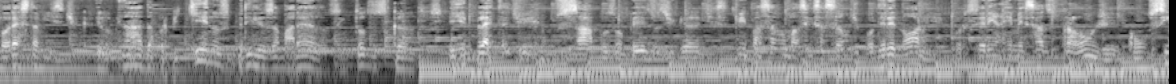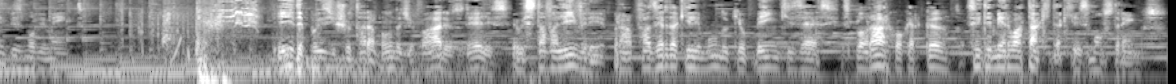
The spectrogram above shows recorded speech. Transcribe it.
Floresta mística, iluminada por pequenos brilhos amarelos em todos os cantos e repleta de sapos obesos gigantes que me passavam uma sensação de poder enorme por serem arremessados para longe com um simples movimento. E depois de chutar a bunda de vários deles, eu estava livre para fazer daquele mundo que eu bem quisesse, explorar qualquer canto, sem temer o ataque daqueles monstrengos.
